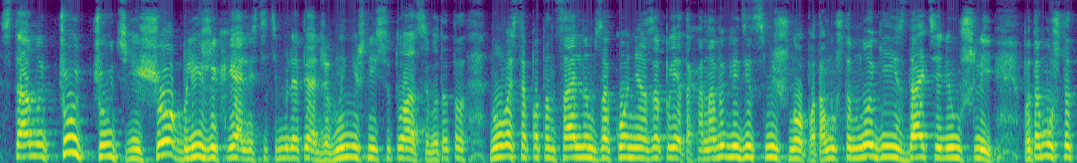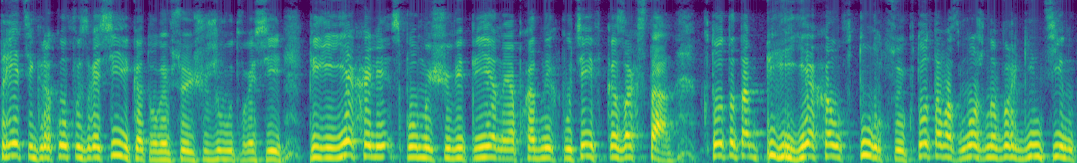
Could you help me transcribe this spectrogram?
станут чуть-чуть еще ближе к реальности. Тем более, опять же, в нынешней ситуации вот эта новость о потенциальном законе о запретах, она выглядит смешно, потому что многие издатели ушли, потому что треть игроков из России, которые все еще живут в России, переехали с помощью VPN и обходных путей в Казахстан. Кто-то там переехал в Турцию, кто-то, возможно, в Аргентину.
